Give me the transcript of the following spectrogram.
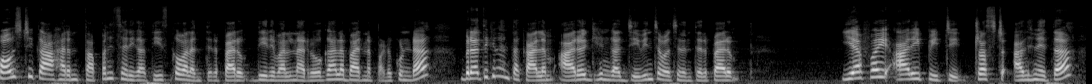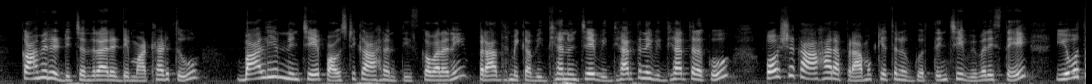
పౌష్టికాహారం తప్పనిసరిగా తీసుకోవాలని తెలిపారు. దీనివలన రోగాల బారిన పడకుండా బ్రతికినంత కాలం ఆరోగ్యంగా జీవించవచ్చని తెలిపారు. ఎఫ్ఐఆర్ఈపిటి ట్రస్ట్ అధినేత కామిరెడ్డి చంద్రారెడ్డి మాట్లాడుతూ బాల్యం నుంచే పౌష్టికాహారం తీసుకోవాలని ప్రాథమిక విద్య నుంచే విద్యార్థిని విద్యార్థులకు పోషకాహార ప్రాముఖ్యతను గుర్తించి వివరిస్తే యువత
